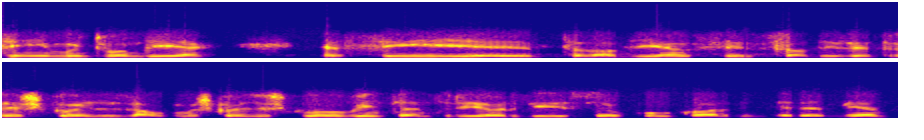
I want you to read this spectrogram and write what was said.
Sim, muito bom dia assim, eh, toda a audiência, só dizer três coisas. Algumas coisas que o ouvinte anterior disse eu concordo inteiramente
